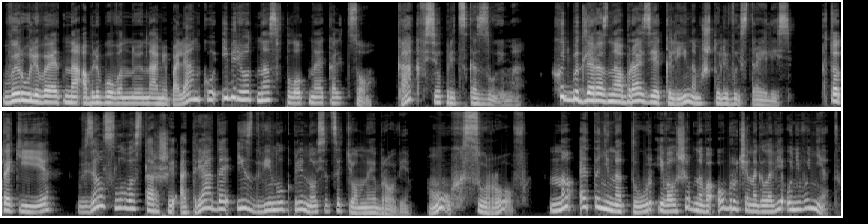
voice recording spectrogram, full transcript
выруливает на облюбованную нами полянку и берет нас в плотное кольцо. Как все предсказуемо. Хоть бы для разнообразия клином, что ли, выстроились. «Кто такие?» Взял слово старший отряда и сдвинул к приносице темные брови. «Ух, суров!» Но это не натур, и волшебного обруча на голове у него нет.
